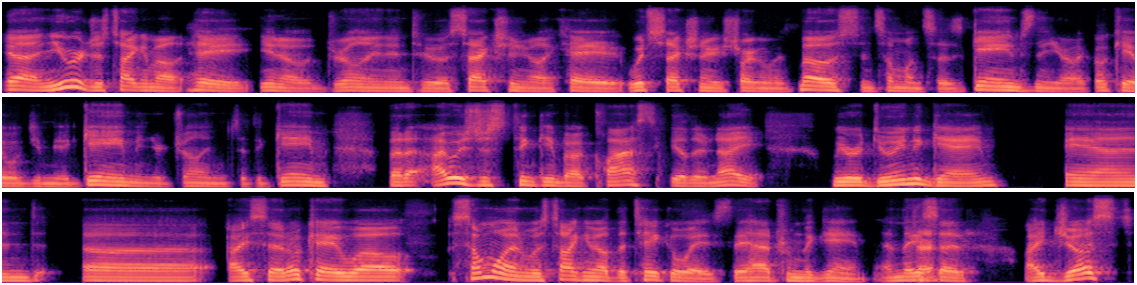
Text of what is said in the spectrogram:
Yeah, and you were just talking about, hey, you know, drilling into a section. You're like, hey, which section are you struggling with most? And someone says games, and then you're like, okay, well, give me a game, and you're drilling into the game. But I was just thinking about class the other night. We were doing a game, and uh, I said, okay, well, someone was talking about the takeaways they had from the game, and they Okay. said, I just,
